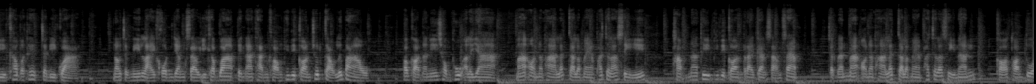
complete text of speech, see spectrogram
ดีๆเข้าประเทศจะดีกว่า นอกจากนี้หลายคนยังแซวอีกครับว่าเป็นอาถรรพ์ของพิธีกรชุดเก่าหรือเปล่า เพราะก่อนหน้านี้ชมพู่อารยา ม้าอ่อนนภาและกาละแมพัชรศรีทำหน้าที่พิธีกรรายการสามแซบ จากนั้นมาออนภาและกาละแมพัชรศรีนั้น ขอถอนตัว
